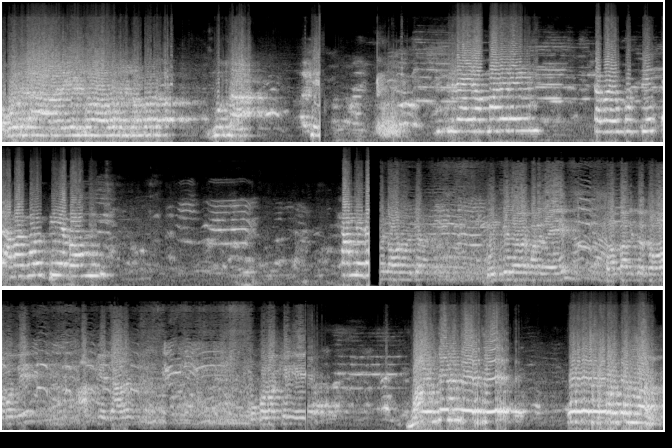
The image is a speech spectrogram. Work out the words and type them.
উপজেলা সম্পাদক মুসা সবাই উপস্থিত আমার মুরব্বী এবং সামনে মানে সম্মানিত সভাপতি আজকে যার উপলক্ষে ভাউচার পেয়েছে কোটের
